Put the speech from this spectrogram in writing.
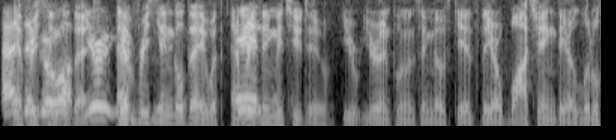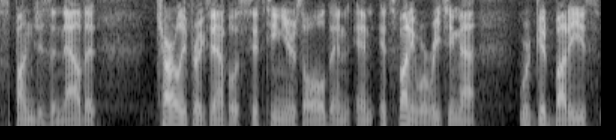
as every they grow single up. day. You're, you're, every you're- single day with everything that you do, you're, you're influencing those kids. They are watching. They are little sponges. And now that Charlie, for example, is 15 years old, and, and it's funny, we're reaching that we're good buddies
